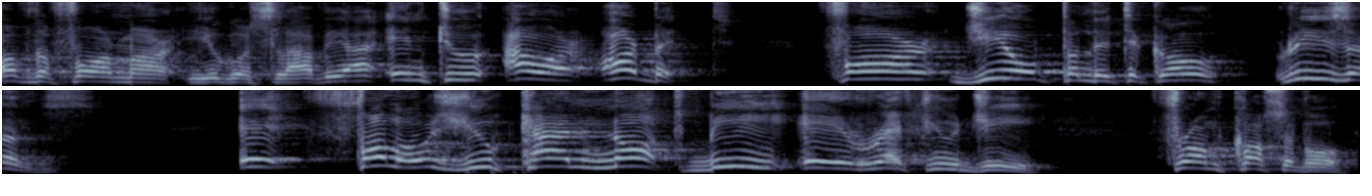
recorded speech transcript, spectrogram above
of the former Yugoslavia into our orbit for geopolitical reasons. It follows you cannot be a refugee from Kosovo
